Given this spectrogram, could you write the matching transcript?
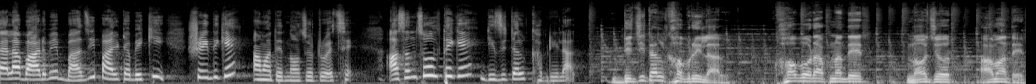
বেলা বাড়বে, বাজি পাল্টাবে কি সেই দিকে আমাদের নজর রয়েছে। আসানসোল থেকে ডিজিটাল খবরিলাল। ডিজিটাল খবরিলাল, খবর আপনাদের, নজর আমাদের।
